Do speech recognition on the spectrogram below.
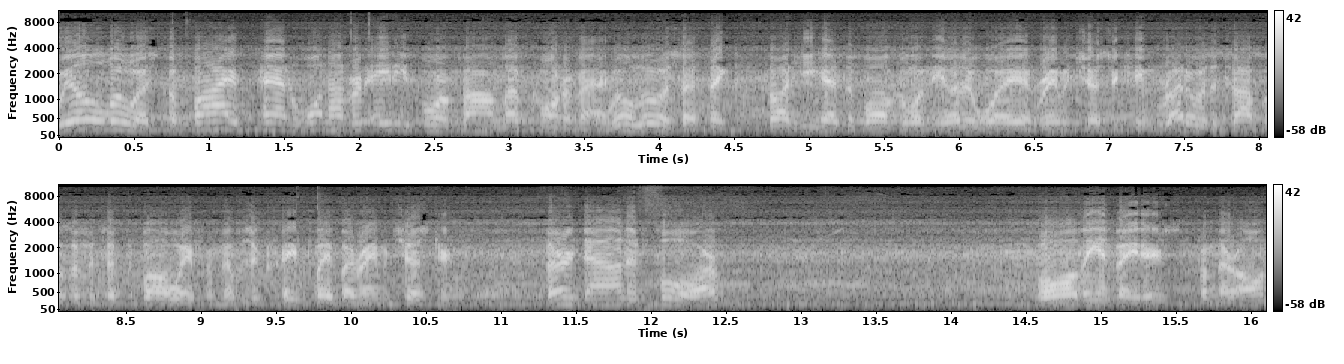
Will Lewis, the 5'10", 184-pound left cornerback. Will Lewis, I think, thought he had the ball going the other way, and Raymond Chester came right over the top of him and took the ball away from him. It was a great play by Raymond Chester. Third down and four for the Invaders from their own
